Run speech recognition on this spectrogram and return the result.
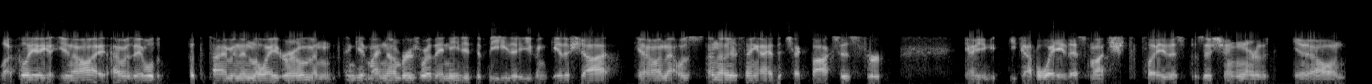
luckily, you know, I, I was able to put the time in in the weight room and, and get my numbers where they needed to be to even get a shot. You know, and that was another thing I had to check boxes for. You know, you you got to weigh this much to play this position, or you know, and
